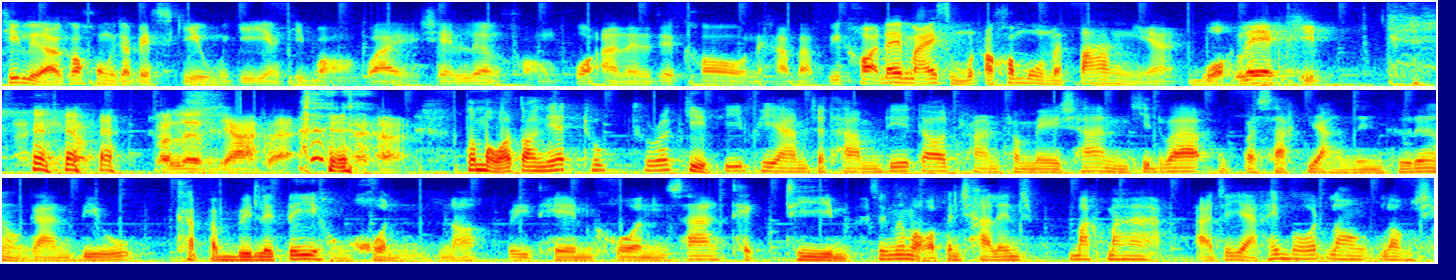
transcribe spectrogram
ที่เหลือก็คงจะเป็น skill เมื่อกี้อย่างที่บอกว่าเช่นเรื่องของพวก analytical นะครับแบบวิเคราะห์ได้ไหมสมมติเอาข้อมูลมาตั้งเงี้ยบวกเลขผิดนนก็ก็เริ่มยากแล้วนะฮะต้องบอกว่าตอนนี้ทุกธุรกิจที่พยายามจะทำ digital transformation คิดว่าอุปสรรคอย่างหนึ่งคือเรื่องของการ build capability ของคนเนาะ retain คนสร้าง tech team ซึ่งต้องบอกว่าเป็น challenge มาก ๆ อาจจะอยากให้โบ๊ทลองลองแช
